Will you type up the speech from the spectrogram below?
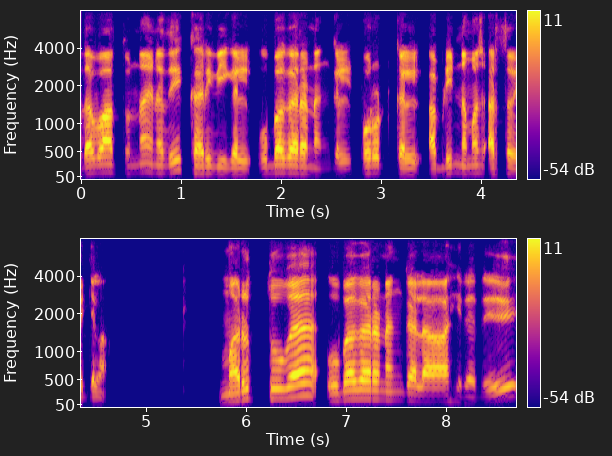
அதவாத்துன்னா எனது கருவிகள் உபகரணங்கள் பொருட்கள் அப்படின்னு நம்ம அர்த்தம் வைக்கலாம். மருத்துவ உபகரணங்களாகிறது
